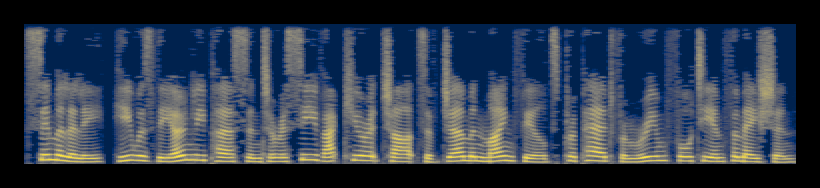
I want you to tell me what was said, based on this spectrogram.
Similarly, he was the only person to receive accurate charts of German minefields prepared from Room 40 information.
